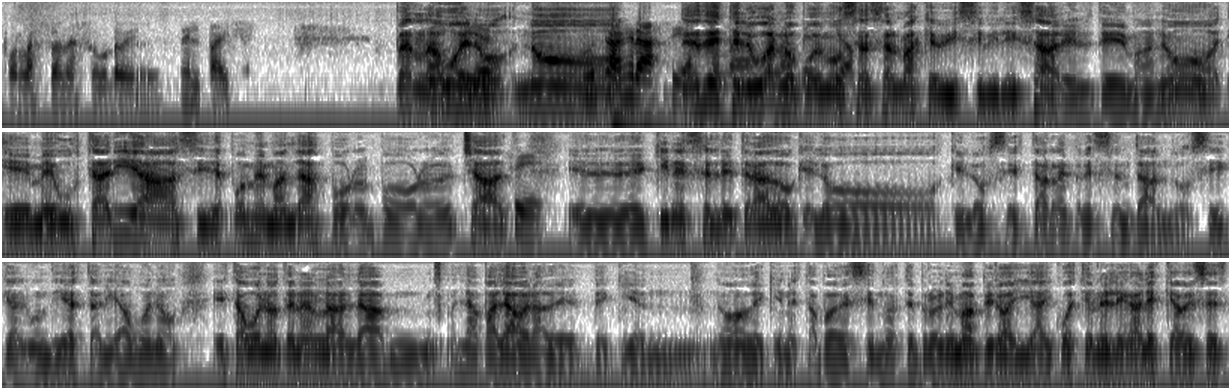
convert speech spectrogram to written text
por la zona sur del, del país. Perla, bueno, no. Muchas gracias. Desde este lugar no podemos hacer más que visibilizar el tema, ¿no? Eh, me gustaría, si después me mandás por, por chat, el, quién es el letrado que los, que los está representando, ¿sí? Que algún día estaría bueno. Está bueno tener la, la, la palabra de, de, quien, ¿no? De quien está padeciendo este problema, pero hay, hay cuestiones legales que a veces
